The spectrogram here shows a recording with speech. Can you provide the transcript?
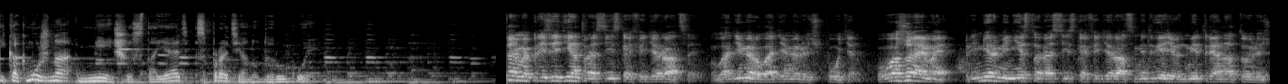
и как можно меньше стоять с протянутой рукой. Уважаемый президент Российской Федерации Владимир Владимирович Путин, уважаемый премьер-министр Российской Федерации Медведев Дмитрий Анатольевич,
